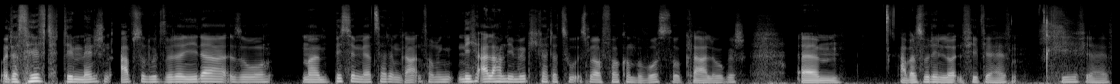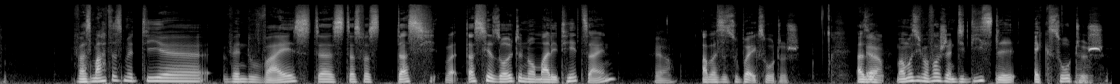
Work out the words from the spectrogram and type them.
Und das hilft dem Menschen absolut, würde jeder so mal ein bisschen mehr Zeit im Garten verbringen. Nicht alle haben die Möglichkeit dazu, ist mir auch vollkommen bewusst, so klar, logisch. Ähm, aber es würde den Leuten viel, viel helfen. Viel, viel helfen. Was macht es mit dir, wenn du weißt, dass das, was das, das hier sollte Normalität sein, ja. aber es ist super exotisch? Also ja. man muss sich mal vorstellen, die Distel exotisch. Ja.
